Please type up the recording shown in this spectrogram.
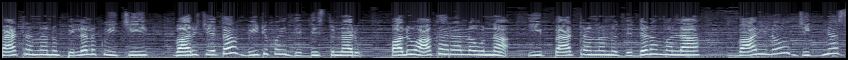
ప్యాటర్న్లను పిల్లలకు ఇచ్చి వారి చేత వీటిపై దిద్దిస్తున్నారు. పలు ఆకారాల్లో ఉన్న ఈ ప్యాటర్న్లను దిద్దడం వల్ల వారిలో జిజ్ఞాస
